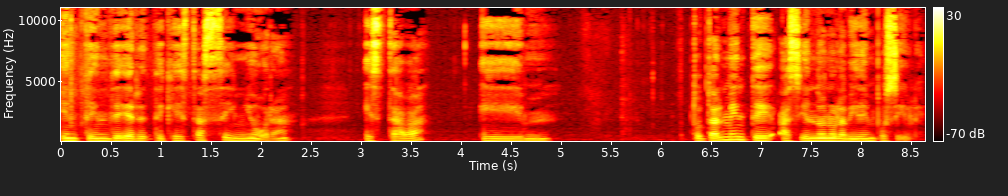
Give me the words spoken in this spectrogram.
entender de que esta señora estaba em, totalmente haciéndonos la vida imposible.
